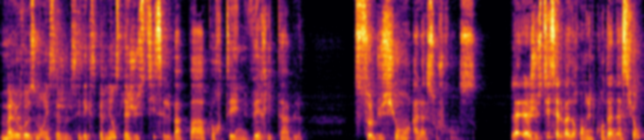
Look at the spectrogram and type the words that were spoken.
malheureusement, et ça je le sais d'expérience, la justice, elle ne va pas apporter une véritable solution à la souffrance. La, justice, elle va rendre une condamnation,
